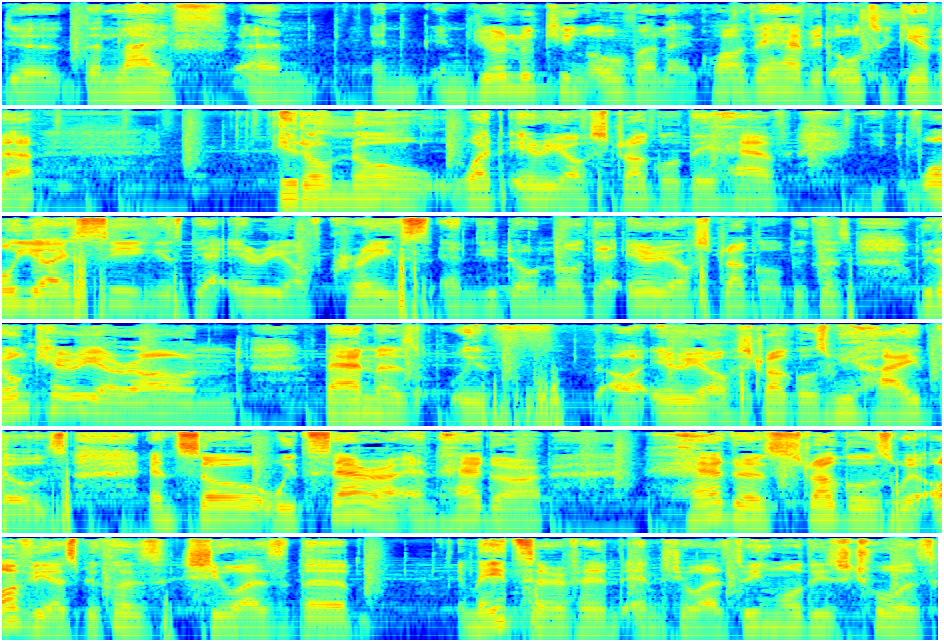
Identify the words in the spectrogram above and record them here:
the the life, and and and you're looking over like, wow, they have it all together. You don't know what area of struggle they have. All you are seeing is their area of grace, and you don't know their area of struggle because we don't carry around banners with our area of struggles. We hide those. And so with Sarah and Hagar, Hagar's struggles were obvious because she was the maidservant and she was doing all these chores.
